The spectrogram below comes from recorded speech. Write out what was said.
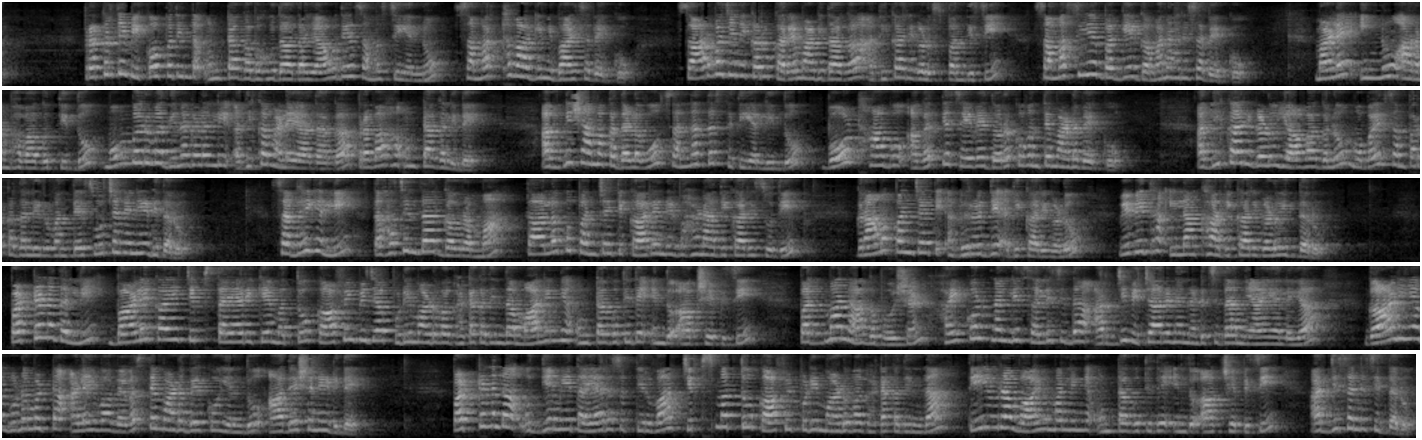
ಪ್ರಕೃತಿ ವಿಕೋಪದಿಂದ ಉಂಟಾಗಬಹುದಾದ ಯಾವುದೇ ಸಮಸ್ಯೆಯನ್ನು ಸಮರ್ಥವಾಗಿ ನಿಭಾಯಿಸಬೇಕು. ಸಾರ್ವಜನಿಕರು ಕರೆ ಮಾಡಿದಾಗ ಅಧಿಕಾರಿಗಳು ಸ್ಪಂದಿಸಿ ಸಮಸ್ಯೆಯ ಬಗ್ಗೆ ಗಮನ ಹರಿಸಬೇಕು ಮಳೆ ಇನ್ನೂ ಆರಂಭವಾಗುತ್ತಿದ್ದು, ಮುಂಬರುವ ದಿನಗಳಲ್ಲಿ ಅಧಿಕ ಮಳೆಯಾದಾಗ ಪ್ರವಾಹ ಉಂಟಾಗಲಿದೆ. ಅಗ್ನಿಶಾಮಕ ದಳವು ಸನ್ನದ್ಧ ಸ್ಥಿತಿಯಲ್ಲಿದ್ದು, ಬೋಟ್ ಹಾಗೂ ಅಗತ್ಯ ಸೇವೆ ದೊರಕುವಂತೆ ಮಾಡಬೇಕು. ಅಧಿಕಾರಿಗಳು ಯಾವಾಗಲೂ ಮೊಬೈಲ್ ಸಂಪರ್ಕದಲ್ಲಿರುವಂತೆ ಸೂಚನೆ ನೀಡಿದರು. ಸಭೆಯಲ್ಲಿ ತಹಸೀಲ್ದಾರ್ ಗೌರಮ್ಮ, ತಾಲೂಕು ಪಂಚಾಯಿತಿ ಕಾರ್ಯನಿರ್ವಹಣಾಧಿಕಾರಿ ಸುದೀಪ್, ಗ್ರಾಮ ಪಂಚಾಯಿತಿ ಅಭಿವೃದ್ಧಿ ಅಧಿಕಾರಿಗಳು, ವಿವಿಧ ಇಲಾಖಾ ಅಧಿಕಾರಿಗಳು ಇದ್ದರು. ಪಟ್ಟಣದಲ್ಲಿ ಬಾಳೆಕಾಯಿ ಚಿಪ್ಸ್ ತಯಾರಿಕೆ ಮತ್ತು ಕಾಫಿ ಬೀಜ ಪುಡಿ ಮಾಡುವ ಘಟಕದಿಂದ ಮಾಲಿನ್ಯ ಉಂಟಾಗುತ್ತಿದೆ ಎಂದು ಆಕ್ಷೇಪಿಸಿ ಪದ್ಮಾ ನಾಗಭೂಷಣ್ ಹೈಕೋರ್ಟ್ನಲ್ಲಿ ಸಲ್ಲಿಸಿದ ಅರ್ಜಿ ವಿಚಾರಣೆ ನಡೆಸಿದ ನ್ಯಾಯಾಲಯ ಗಾಳಿಯ ಗುಣಮಟ್ಟ ಅಳೆಯುವ ವ್ಯವಸ್ಥೆ ಮಾಡಬೇಕು ಎಂದು ಆದೇಶ ನೀಡಿದೆ. ಪಟ್ಟಣದ ಉದ್ಯಮಿ ತಯಾರಿಸುತ್ತಿರುವ ಚಿಪ್ಸ್ ಮತ್ತು ಕಾಫಿ ಪುಡಿ ಮಾಡುವ ಘಟಕದಿಂದ ತೀವ್ರ ವಾಯುಮಾಲಿನ್ಯ ಉಂಟಾಗುತ್ತಿದೆ ಎಂದು ಆಕ್ಷೇಪಿಸಿ ಅರ್ಜಿ ಸಲ್ಲಿಸಿದ್ದರು.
